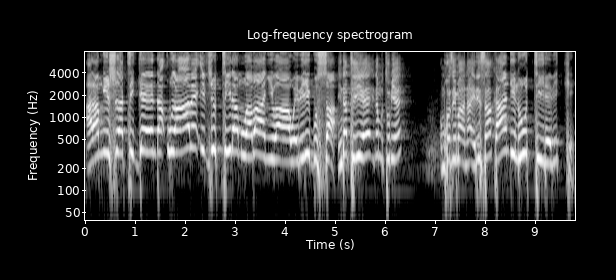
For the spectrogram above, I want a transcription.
aramwishyura ati genda urabe ibyo utira mu babanyi bawe biri gusa. Indatiye inamutumye umukozi w'imana elisa. Kandi ntutire bike.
